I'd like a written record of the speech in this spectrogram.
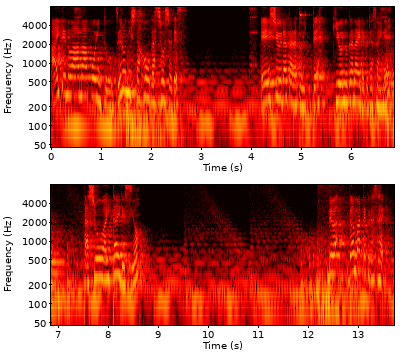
相手のアーマーポイントをゼロにした方が勝者です。演習だからといって気を抜かないでくださいね。多少は痛いですよ。では頑張ってください。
